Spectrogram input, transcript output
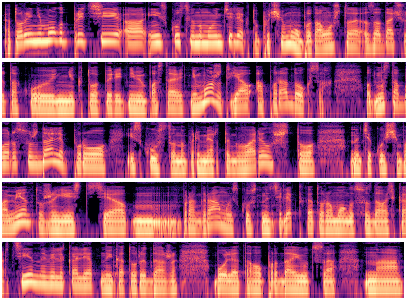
которые не могут прийти а, искусственному интеллекту. Почему? Потому что задачу такую никто перед ними поставить не может. Я о парадоксах. Вот мы с тобой рассуждали про искусство, например. Ты говорил, что на текущий момент уже есть э, программы искусственного интеллекта, которые могут создавать картины великолепные, которые даже, более того, продаются на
